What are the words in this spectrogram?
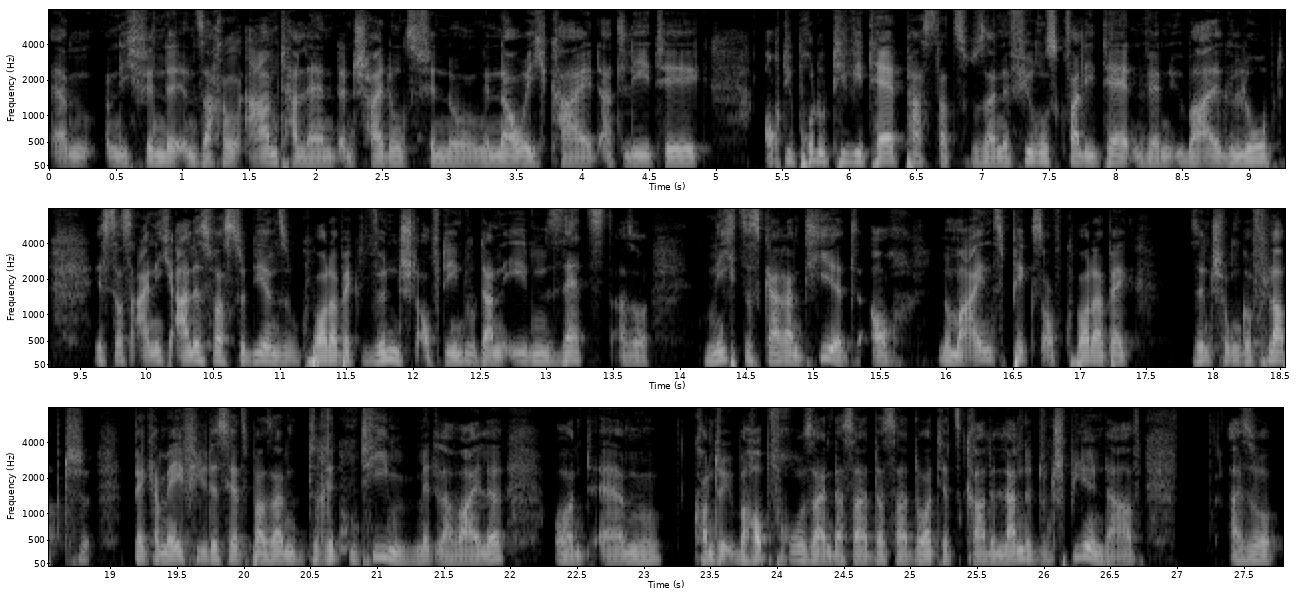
Ähm, und ich finde, in Sachen Armtalent, Entscheidungsfindung, Genauigkeit, Athletik, auch die Produktivität passt dazu, seine Führungsqualitäten werden überall gelobt. Ist das eigentlich alles, was du dir in so einem Quarterback wünschst, auf den du dann eben setzt? Also nichts ist garantiert. Auch Nummer 1 Picks auf Quarterback sind schon gefloppt. Baker Mayfield ist jetzt bei seinem dritten Team mittlerweile und ähm, konnte überhaupt froh sein, dass er, dass er dort jetzt gerade landet und spielen darf. Also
